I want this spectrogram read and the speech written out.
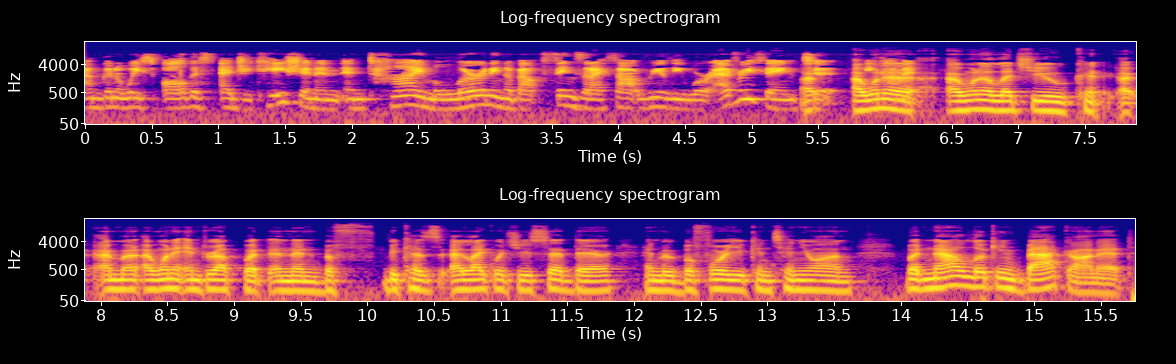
I'm gonna waste all this education and, and time learning about things that I thought really were everything. To I, I wanna, I wanna let you. I, I'm, I want to interrupt, but and then before because I like what you said there, and before you continue on, but now looking back on it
